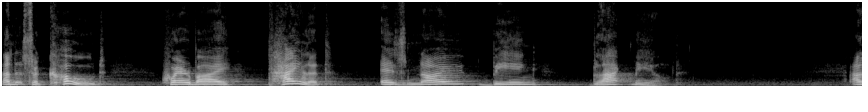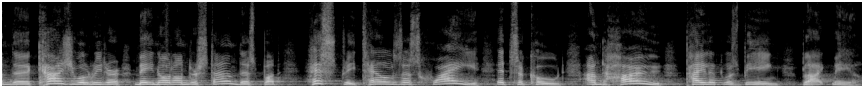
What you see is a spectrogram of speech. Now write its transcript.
And it's a code whereby Pilate is now being blackmailed. And the casual reader may not understand this, but history tells us why it's a code and how Pilate was being blackmailed.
